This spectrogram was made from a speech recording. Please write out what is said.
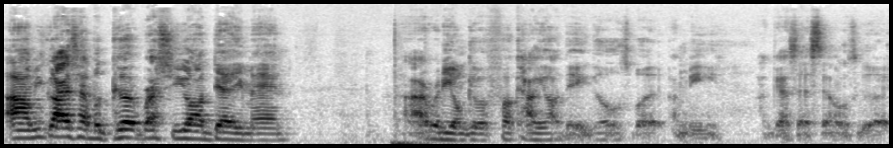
Um, you guys have a good rest of y'all day, man. I really don't give a fuck how y'all day goes, but I mean, I guess that sounds good.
